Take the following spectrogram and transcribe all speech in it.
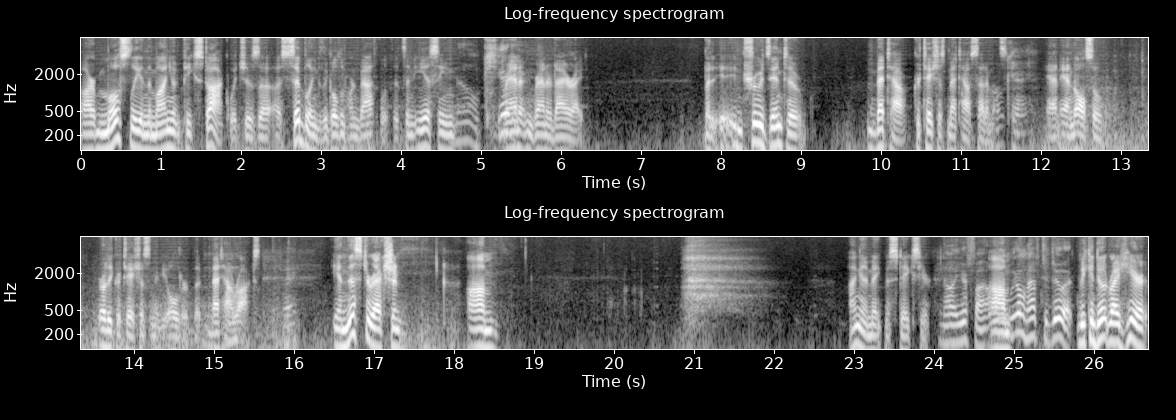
are mostly in the Monument Peak stock, which is a, a sibling to the Golden Horn Batholith. It's an Eocene No granite and granodiorite. But it intrudes into Methow, Cretaceous Methow sediments. Okay. And, and also early Cretaceous, maybe older, but Methow rocks. Okay. In this direction, um, I'm going to make mistakes here. No, you're fine. Um, we don't have to do it. We can do it right here.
